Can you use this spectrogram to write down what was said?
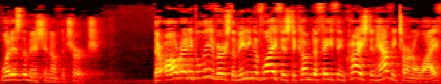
What is the mission of the church? They're already believers. The meaning of life is to come to faith in Christ and have eternal life.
